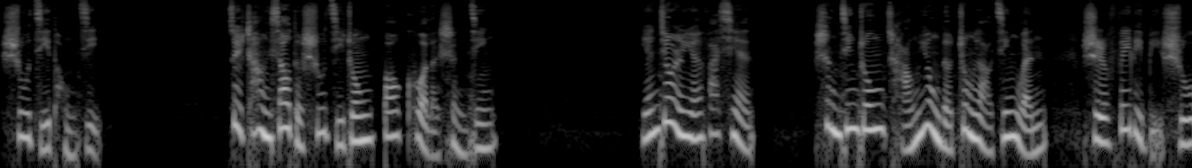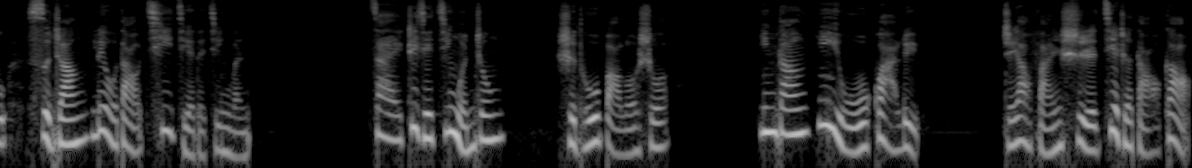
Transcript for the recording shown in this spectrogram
书籍统计，最畅销的书籍中包括了圣经。研究人员发现，圣经中常用的重要经文是《菲利比书》四章六到七节的经文。在这节经文中，使徒保罗说：“应当一无挂虑，只要凡事借着祷告、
